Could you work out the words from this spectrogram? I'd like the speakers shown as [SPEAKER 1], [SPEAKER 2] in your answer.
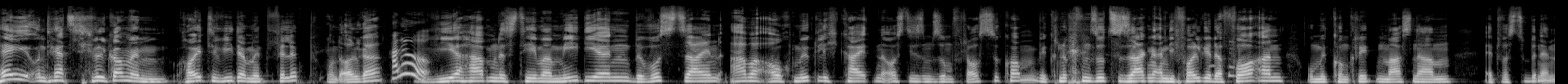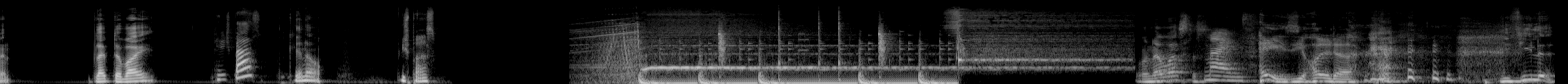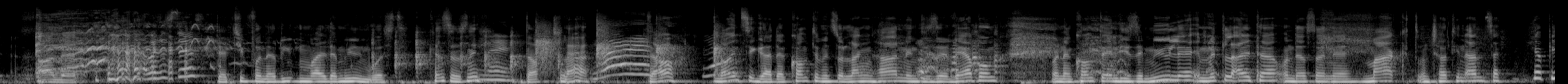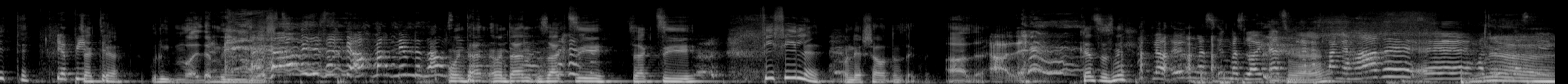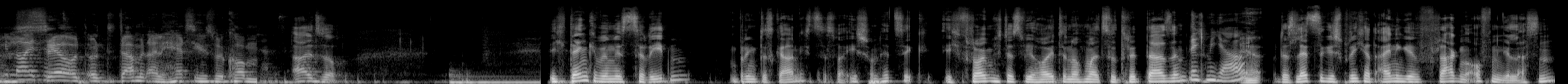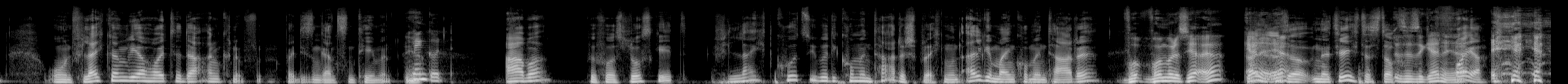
[SPEAKER 1] Hey und herzlich willkommen. Heute wieder mit Philipp und Olga.
[SPEAKER 2] Hallo.
[SPEAKER 1] Wir haben das Thema Medien, Bewusstsein, aber auch Möglichkeiten aus diesem Sumpf rauszukommen. Wir knüpfen sozusagen an die Folge davor an, um mit konkreten Maßnahmen etwas zu benennen. Bleibt dabei.
[SPEAKER 2] Viel Spaß.
[SPEAKER 1] Genau.
[SPEAKER 3] Viel Spaß.
[SPEAKER 1] Und dann war's das.
[SPEAKER 2] Meins.
[SPEAKER 3] Hey, Sie Holder.
[SPEAKER 1] Wie viele? Alle.
[SPEAKER 2] Was ist das?
[SPEAKER 1] Der Typ von der Rübenwalder Mühlenwurst. Kennst du das nicht?
[SPEAKER 2] Nee.
[SPEAKER 1] Doch, klar. Doch. 90er, da kommt er mit so langen Haaren in diese Werbung und dann kommt er in diese Mühle im Mittelalter und da ist so eine Magd und schaut ihn an und sagt, ja bitte.
[SPEAKER 3] Ja, bitte.
[SPEAKER 1] Sagt er, Rübenwalder Mühlenwurst.
[SPEAKER 2] Das sollten wir auch machen. Nimm das auf.
[SPEAKER 1] Und dann, und dann sagt sie, sagt sie, wie viele? Und er schaut und sagt, alle.
[SPEAKER 3] Alle.
[SPEAKER 1] Kennst du das nicht?
[SPEAKER 2] Ich glaube, irgendwas, irgendwas leuchtet. Also, ja. das lange Haare äh, hat irgendwas
[SPEAKER 3] Ja,
[SPEAKER 2] ge- geläutet.
[SPEAKER 3] sehr und, und damit ein herzliches Willkommen.
[SPEAKER 1] Also, ich denke, wenn wir es zerreden, bringt es gar nichts. Das war eh schon hitzig. Ich freue mich, dass wir heute nochmal zu dritt da sind.
[SPEAKER 2] Ich mich auch.
[SPEAKER 3] Ja.
[SPEAKER 1] Das letzte Gespräch hat einige Fragen offen gelassen und vielleicht können wir heute da anknüpfen bei diesen ganzen Themen.
[SPEAKER 2] Klingt gut.
[SPEAKER 1] Aber bevor es losgeht, vielleicht kurz über die Kommentare sprechen und allgemein Kommentare.
[SPEAKER 3] Wo, wollen wir das ja? ja? Gerne,
[SPEAKER 1] also natürlich, das ist doch
[SPEAKER 3] ja. Sehr, sehr gerne,
[SPEAKER 1] Feuer.
[SPEAKER 3] ja.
